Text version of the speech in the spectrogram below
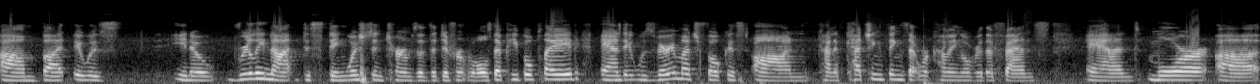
um, but it was you know, really not distinguished in terms of the different roles that people played. And it was very much focused on kind of catching things that were coming over the fence and more uh,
